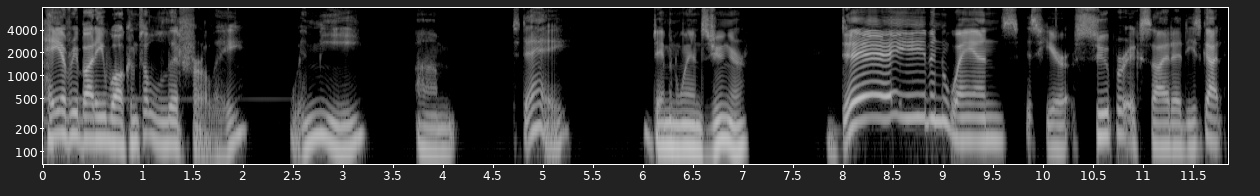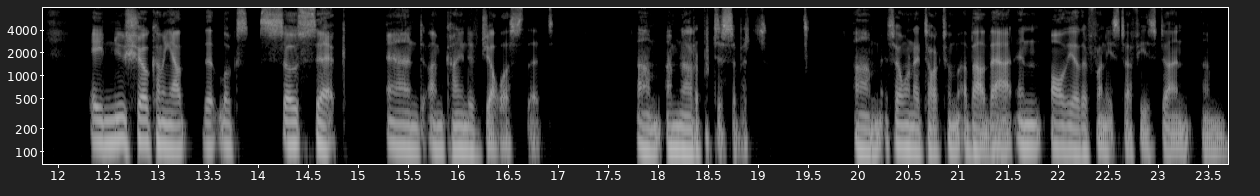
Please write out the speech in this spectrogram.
Hey, everybody, welcome to Literally with me. Um, today, Damon Wayans Jr. Damon Wayans is here, super excited. He's got a new show coming out that looks so sick, and I'm kind of jealous that um, I'm not a participant. Um, so I want to talk to him about that and all the other funny stuff he's done. Um,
